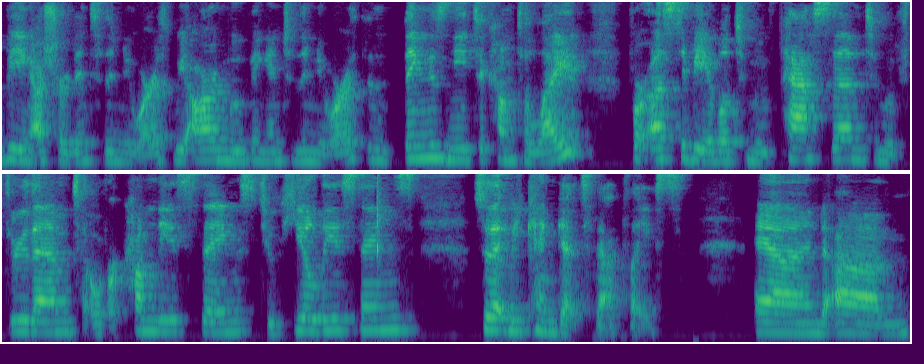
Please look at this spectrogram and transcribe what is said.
being ushered into the new earth. We are moving into the new earth, and things need to come to light for us to be able to move past them, to move through them, to overcome these things, to heal these things, so that we can get to that place. And um,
